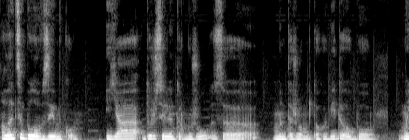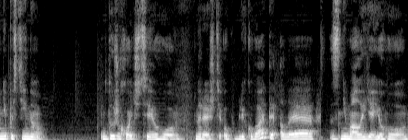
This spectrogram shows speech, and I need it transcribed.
але це було взимку. І я дуже сильно торможу з монтажом того відео, бо мені постійно дуже хочеться його нарешті опублікувати, але знімала я його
